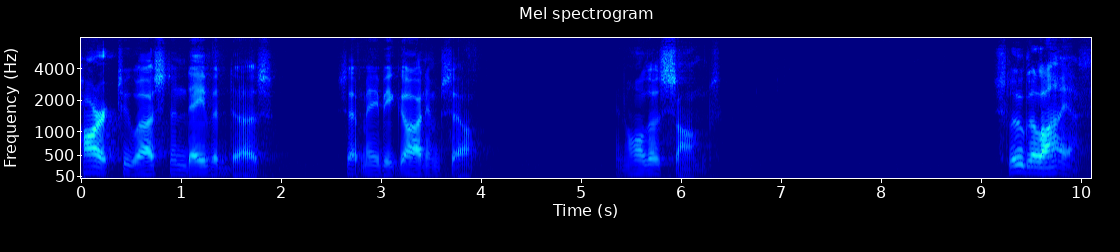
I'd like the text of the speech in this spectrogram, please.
heart to us than David does, except maybe God himself in all those Psalms. Slew Goliath,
